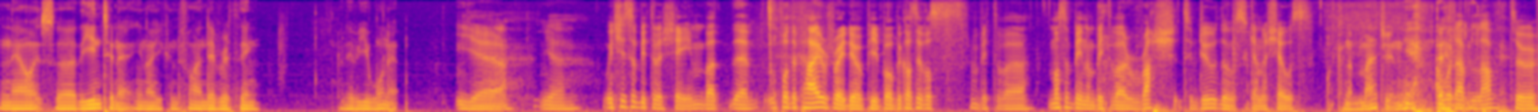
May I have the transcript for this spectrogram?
And now it's uh, the internet. You know, you can find everything whenever you want it. Yeah, yeah. Which is a bit of a shame, but uh, for the pirate radio people, because it was a bit of a must have been a bit of a rush to do those kind of shows. I can imagine. Yeah, I would have loved to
